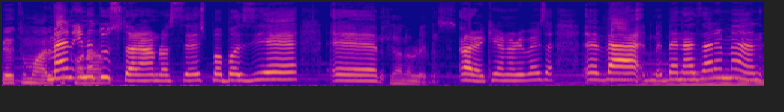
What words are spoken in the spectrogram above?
بهتون معرفی من کنم. اینو دوست دارم راستش با بازی اه، کیانو ریویس آره کیانو ریورز. و به نظر من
